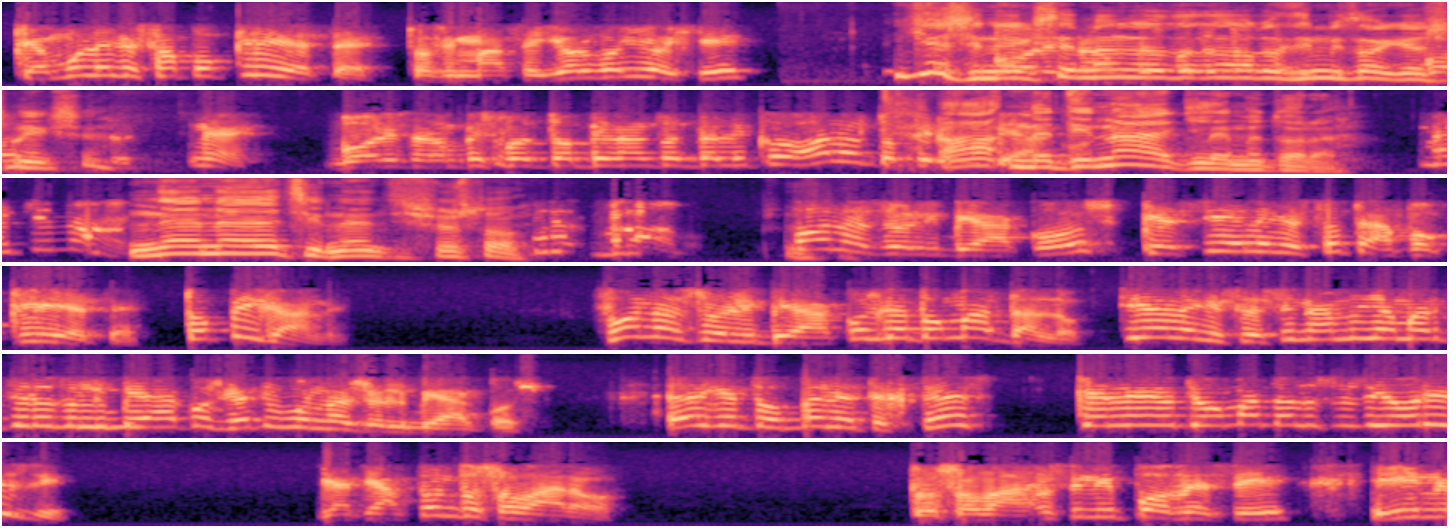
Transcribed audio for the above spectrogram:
Και μου έλεγες αποκλείεται. Το θυμάσαι Γιώργο ή όχι; Για συνέχισε, να, να, να, το θυμηθώ, για συνέχισε. Ναι. Μπορείς να μου πεις πότε το πήραν το τελικό, αλλά το πήραν. Α, με την ΑΕΚ λέμε τώρα. Με την ΑΕΚ. Ναι, ναι, έτσι, ναι, έτσι, σωστό. Ναι, μπράβο. Φώναζε ο Ολυμπιακός και εσύ έλεγες τότε αποκλείεται. Το πήγανε. Φώναζε ο Ολυμπιακός για το μάνταλο. Τι έλεγες εσύ να μην διαμαρτύρω ο Ολυμπιακός, γιατί φώναζε ο Ολυμπιακός; Έρχεται ο Μπένετ χθε και λέει ότι ο μάνταλος τους διορίζει. Γιατί αυτό είναι το σοβαρό. Το σοβαρό στην υπόθεση είναι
